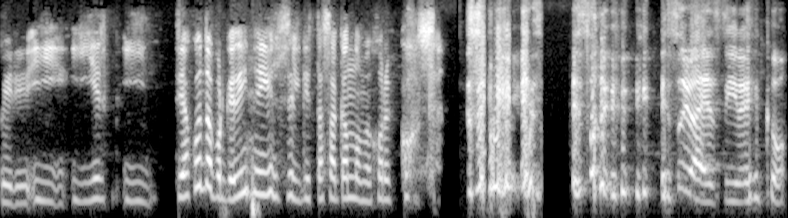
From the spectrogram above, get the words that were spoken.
Pero, y, y, y, te das cuenta porque Disney es el que está sacando mejores cosas. Sí, eso, eso, iba a decir. Es como,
